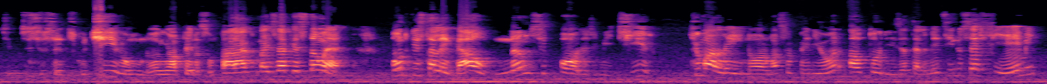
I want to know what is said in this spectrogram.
de, isso ser discutível em apenas um parágrafo, mas a questão é, do ponto de vista legal, não se pode admitir que uma lei norma superior autorize a telemedicina e o CFM,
